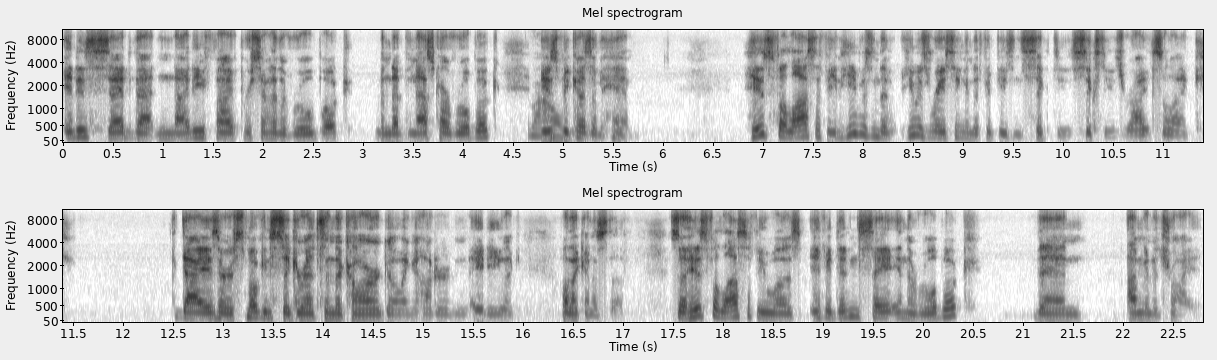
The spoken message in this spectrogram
it is said that 95% of the rule book, the the NASCAR rule book, is because of him. His philosophy, and he was in the he was racing in the 50s and 60s, 60s, right? So like, guys are smoking cigarettes in the car, going 180, like all that kind of stuff. So his philosophy was, if it didn't say it in the rule book, then I'm gonna try it.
